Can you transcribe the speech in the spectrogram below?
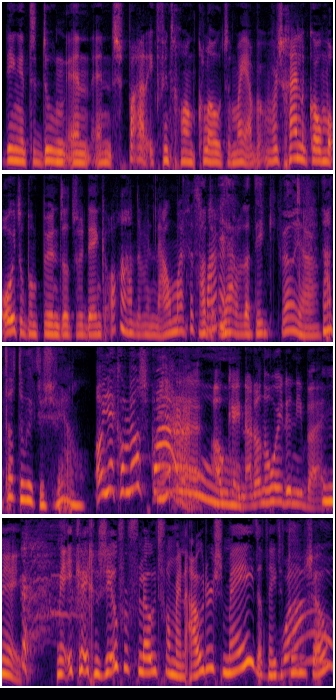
dingen te doen en, en sparen. Ik vind het gewoon kloten. Maar ja, wa- waarschijnlijk komen we ooit op een punt dat we denken... oh, hadden we nou maar gespaard. Hadden- ja, dat denk ik wel, ja. Nou, dat doe ik dus wel. Oh, jij kan wel sparen? Ja. Oké, nou dan hoor je er niet bij. Nee. Nee, ik kreeg een zilvervloot van mijn ouders mee. Dat heette toen zo.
